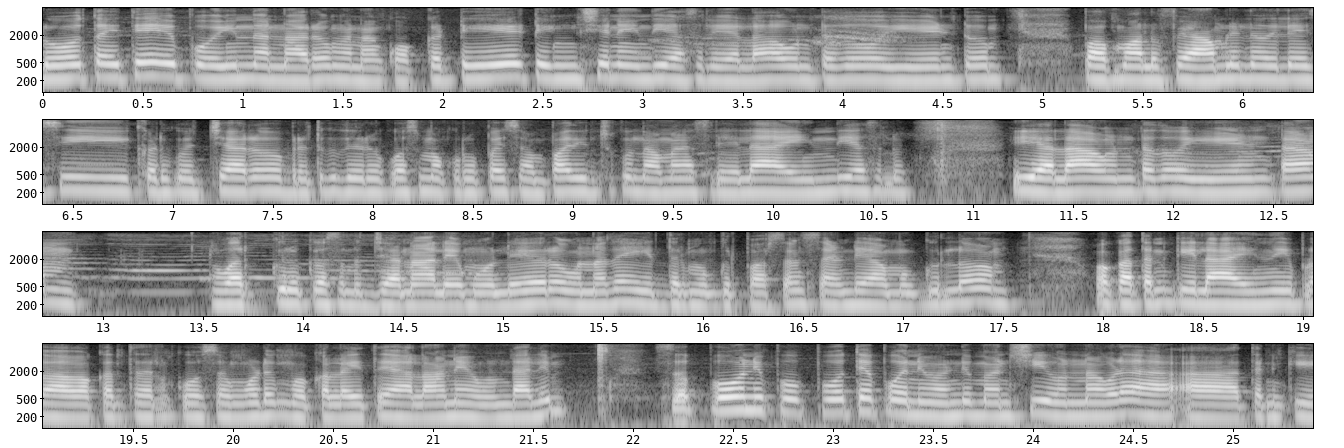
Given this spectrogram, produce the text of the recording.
లోతు అయితే పోయిందన్నారు నాకు ఒక్కటే టెన్షన్ అయింది. అసలు ఎలా ఉంటుందో ఏంటో పాపం వాళ్ళు ఫ్యామిలీని వదిలేసి ఇక్కడికి వచ్చారు. బ్రతుకు తెరువు కోసం ఒక రూపాయి సంపాదించుకుందామని అసలు ఎలా అయింది? అసలు ఎలా ఉంటుందో ఏంటా? వర్కులకు అసలు జనాలేమో లేరు. ఉన్నదే ఇద్దరు ముగ్గురు పర్సన్స్ అండి. ఆ ముగ్గురులో ఒక అతనికి ఇలా అయింది. ఇప్పుడు ఆ ఒక అతని కోసం కూడా ఇంకొకరు అయితే అలానే ఉండాలి. సో పోని పో పోతే పోనివ్వండి. మనిషి ఉన్నా కూడా అతనికి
